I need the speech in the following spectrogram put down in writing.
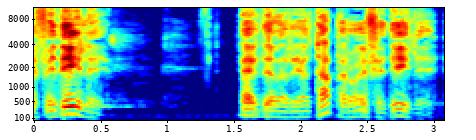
è fedele, perde la realtà, però è fedele.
